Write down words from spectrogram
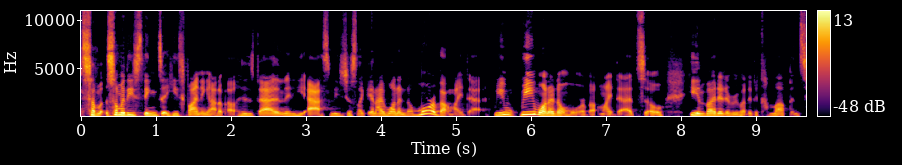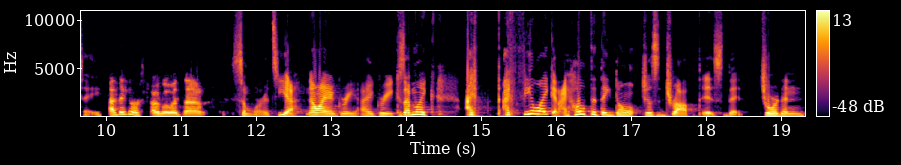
some some of these things that he's finding out about his dad and then he asks and he's just like and I want to know more about my dad. We we want to know more about my dad. So he invited everybody to come up and say I think he'll struggle with that. Some words. Yeah. No, I agree. I agree cuz I'm like I I feel like and I hope that they don't just drop this that Jordan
